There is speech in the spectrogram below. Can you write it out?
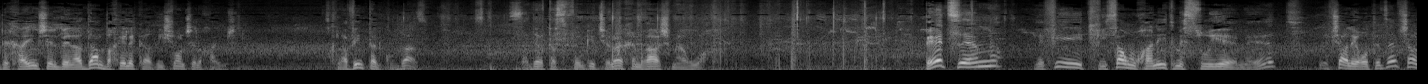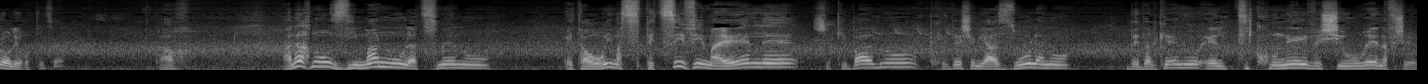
בחיים של בן אדם בחלק הראשון של החיים שלו. צריך להבין את הנקודה הזאת. לסדר את הספוגית, שלא לכם רעש מהרוח. בעצם, לפי תפיסה רוחנית מסוימת, אפשר לראות את זה, אפשר לא לראות את זה, כך, אנחנו זימנו לעצמנו את ההורים הספציפיים האלה שקיבלנו כדי שהם יעזרו לנו בדרכנו אל תיקוני ושיעורי נפשנו,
